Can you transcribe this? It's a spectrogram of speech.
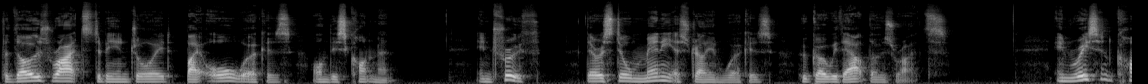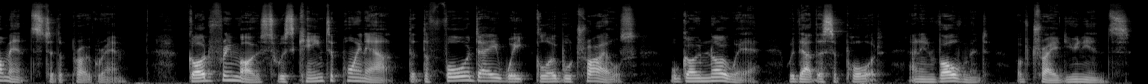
for those rights to be enjoyed by all workers on this continent. In truth, there are still many Australian workers who go without those rights. In recent comments to the program, Godfrey Moase was keen to point out that the four day week global trials will go nowhere without the support and involvement of trade unions.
